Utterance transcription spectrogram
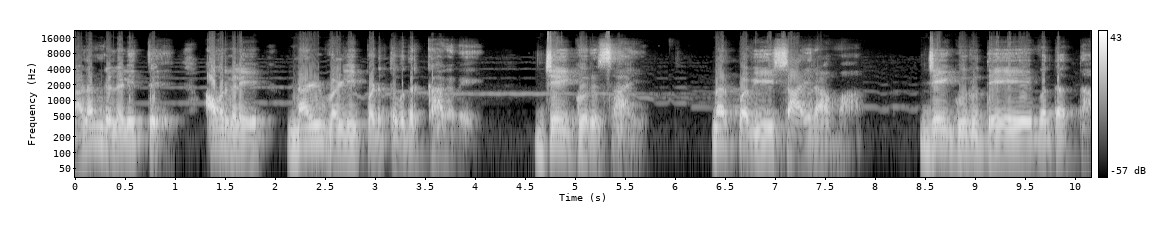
நலன்கள் அளித்து அவர்களை நல்வழிப்படுத்துவதற்காகவே. ஜெய் குரு சாய் நற்பவி சாய்ராமா. ஜெய் குரு தேவதத்தா.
